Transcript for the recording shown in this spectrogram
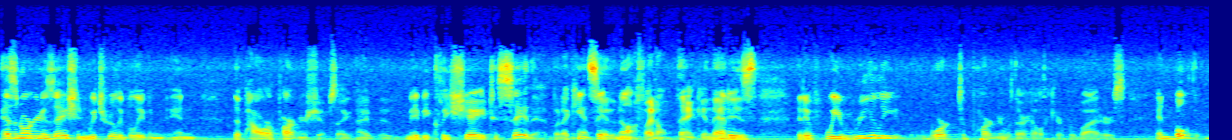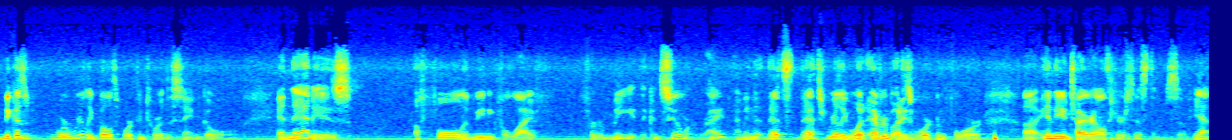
as an organization, we truly believe in, in the power of partnerships. I, I, it may be cliche to say that, but I can't say it enough. I don't think, and that is that if we really work to partner with our healthcare providers, and both because we're really both working toward the same goal, and that is a full and meaningful life for me, the consumer, right? I mean, that's that's really what everybody's working for uh, in the entire healthcare system. So, yeah.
